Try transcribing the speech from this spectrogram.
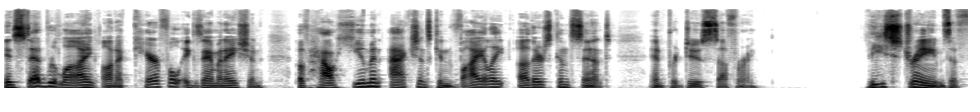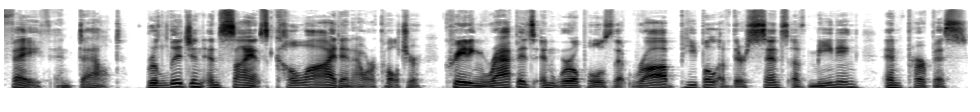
instead relying on a careful examination of how human actions can violate others' consent and produce suffering. These streams of faith and doubt, religion and science collide in our culture, creating rapids and whirlpools that rob people of their sense of meaning and purpose.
